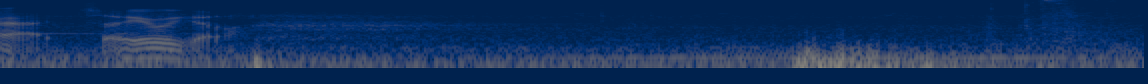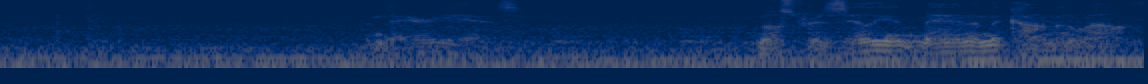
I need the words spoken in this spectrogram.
Alright, so here we go. And there he is. Most resilient man in the Commonwealth.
